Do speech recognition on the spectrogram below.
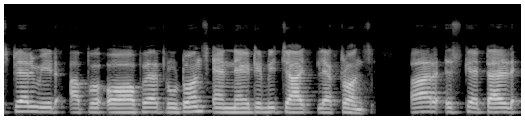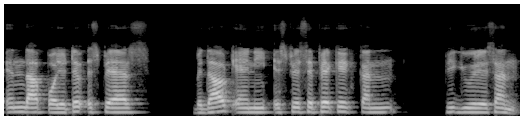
sphere made up of protons and negatively charge electrons are scattered in the positive spheres without any specific configuration.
